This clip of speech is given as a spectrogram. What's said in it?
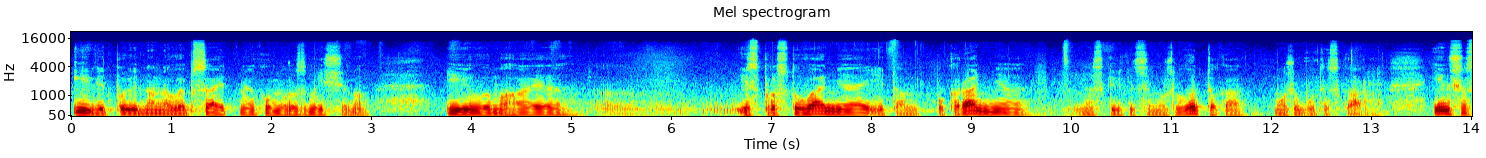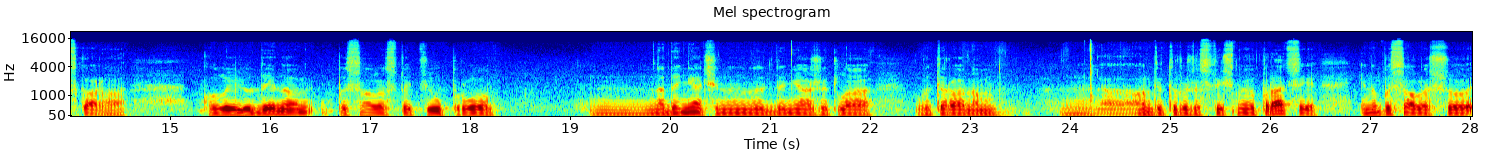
і відповідно на веб-сайт, на якому розміщено, і вимагає е, і спростування, і там покарання, наскільки це можливо. От така може бути скарга. Інша скарга, коли людина писала статтю про надання чи не надання житла ветеранам антитерористичної операції, і написала, що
